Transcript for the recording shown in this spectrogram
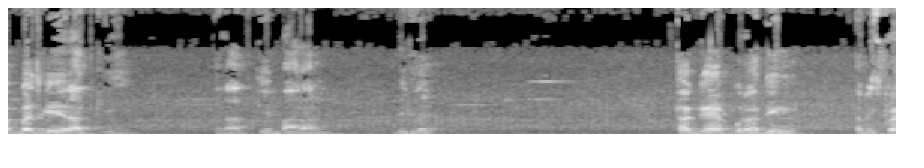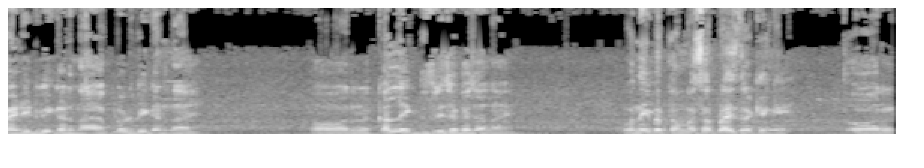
अब बज गई रात की, रात के बारह, दिख रहे थक गए पूरा दिन, अब इसको एडिट भी करना है अपलोड भी करना है। और कल एक दूसरी जगह जाना है। वो नहीं बताऊँगा सरप्राइज़ रखेंगे। तो और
